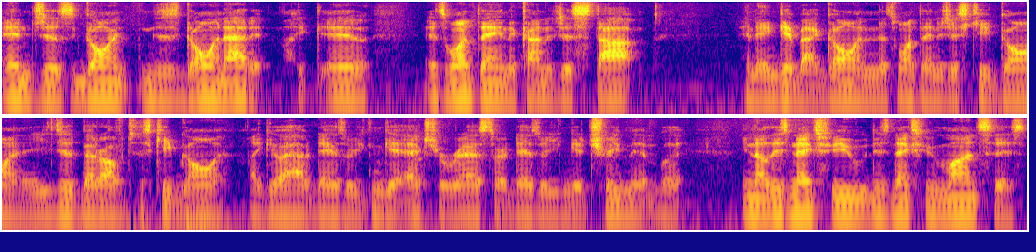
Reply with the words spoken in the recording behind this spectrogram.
and just going just going at it. Like it, it's one thing to kind of just stop and then get back going. And it's one thing to just keep going. And you just better off just keep going. Like you'll have days where you can get extra rest or days where you can get treatment. But you know, these next few these next few months is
